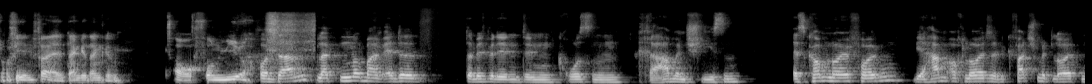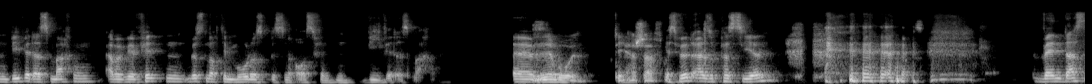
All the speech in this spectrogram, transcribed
Auf jeden Fall. Danke, danke. Auch von mir. Und dann bleibt nur noch mal am Ende, damit wir den, den großen Rahmen schließen. Es kommen neue Folgen. Wir haben auch Leute, wir quatschen mit Leuten, wie wir das machen, aber wir finden, müssen noch den Modus ein bisschen rausfinden, wie wir das machen. Ähm, Sehr wohl die Herrschaften. Es wird also passieren, wenn das,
